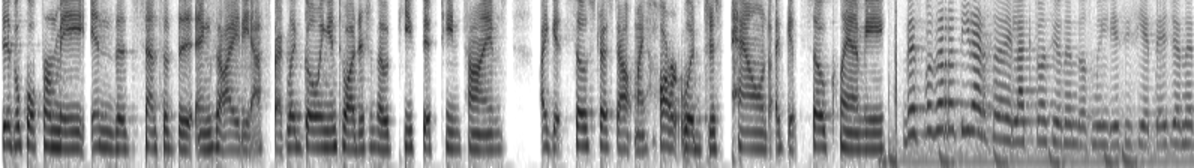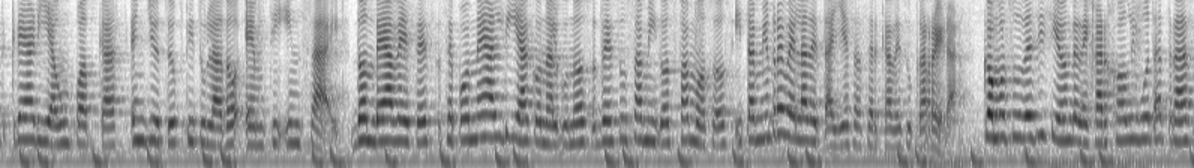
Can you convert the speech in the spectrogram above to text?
difficult for me in the sense of the anxiety aspect. Like going into auditions, I would pee 15 times. I get so stressed out, my heart would just pound, I'd get so clammy. Después de retirarse de la actuación en 2017, Janet crearía un podcast en YouTube titulado Empty Inside, donde a veces se pone al día con algunos de sus amigos famosos y también revela detalles acerca de su carrera, como su decisión de dejar Hollywood atrás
